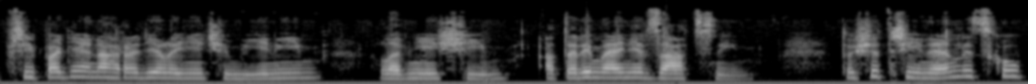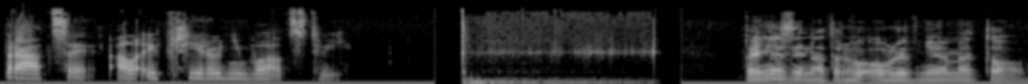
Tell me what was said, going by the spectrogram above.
případně nahradili něčím jiným, levnějším a tedy méně vzácným. To šetří nejen lidskou práci, ale i přírodní bohatství. Penězi na trhu ovlivňujeme to,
